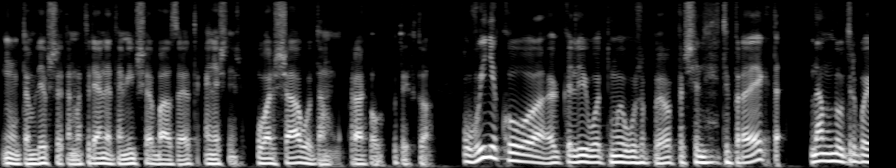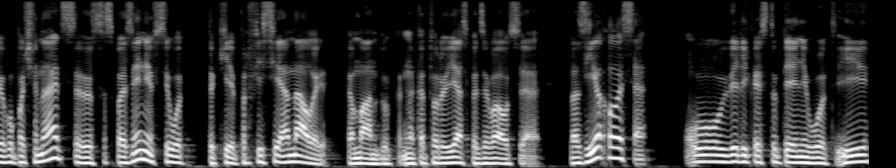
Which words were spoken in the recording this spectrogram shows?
ну там лепшая там матэрыяльна там іншая база. Это канешне ж у варшаву там кракал ты хто у выніку калі вот мы уже пачалі ты проекта нам ну трэба яго пачынаць са спазнення все вот такія прафесіяналы каманду на которую я спадзяваўся раз'ехалася у вялікай ступені вот. І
